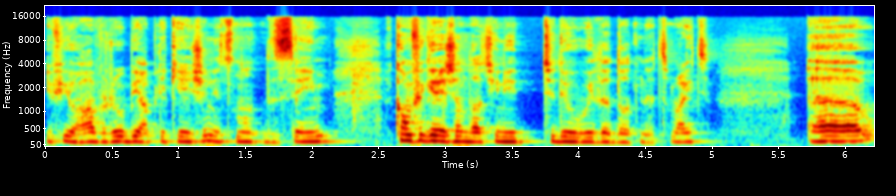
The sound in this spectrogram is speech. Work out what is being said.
if you have Ruby application, it's not the same configuration that you need to do with the .NET, right? Uh,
